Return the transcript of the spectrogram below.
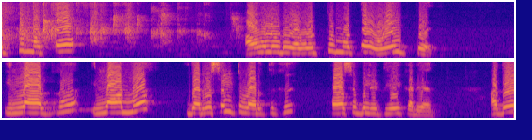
ஒட்டுமொத்த அவங்களுடைய ஒட்டுமொத்த உழைப்பு இல்லாத இல்லாம இந்த ரிசல்ட் வர்றதுக்கு பாசிபிலிட்டியே கிடையாது. அதே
